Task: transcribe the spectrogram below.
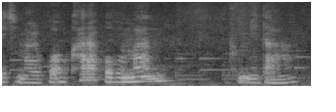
손대지 말고 카라 부분만 풉니다.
